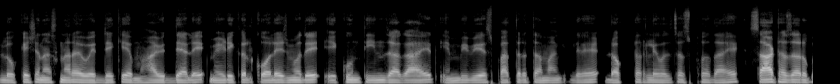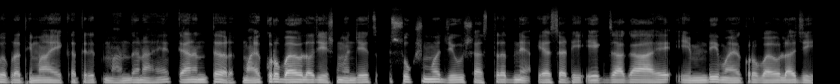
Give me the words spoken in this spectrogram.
लोकेशन असणार आहे वैद्यकीय महाविद्यालय मेडिकल कॉलेजमध्ये. एकूण तीन जागा आहेत. एमबीबीएस पात्रता मागितलेले डॉक्टर लेवलचंच पद आहे. साठ हजार रुपये प्रतिमा एकत्रित मानधन आहे. त्यानंतर मायक्रोबायोलॉजिस्ट म्हणजेच सूक्ष्म जीवशास्त्रज्ञ यासाठी एक जागा आहे. एम डी मायक्रोबायोलॉजी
